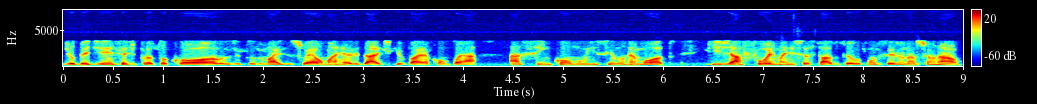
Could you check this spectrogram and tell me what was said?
de obediência de protocolos e tudo mais. Isso é uma realidade que vai acompanhar, assim como o ensino remoto que já foi manifestado pelo Conselho Nacional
